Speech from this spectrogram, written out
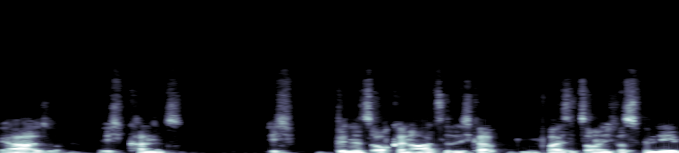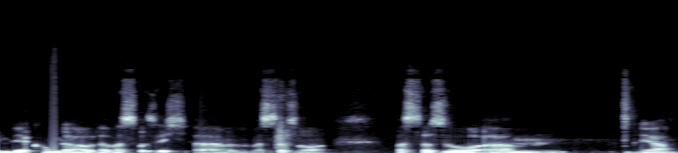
ja, also ich kann jetzt, ich bin jetzt auch kein Arzt, also ich kann, weiß jetzt auch nicht, was für Nebenwirkungen da oder was weiß ich, äh, was da so, was da so ähm, ja,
